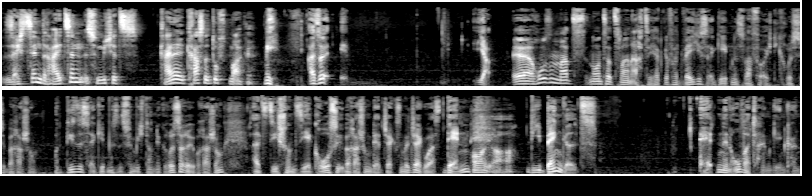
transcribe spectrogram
16, 13 ist für mich jetzt keine krasse Duftmarke. Nee, also äh, ja, äh, Hosenmatz 1982 hat gefragt, welches Ergebnis war für euch die größte Überraschung? Und dieses Ergebnis ist für mich noch eine größere Überraschung als die schon sehr große Überraschung der Jacksonville Jaguars. Denn Oh ja. die Bengals hätten in Overtime gehen können.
